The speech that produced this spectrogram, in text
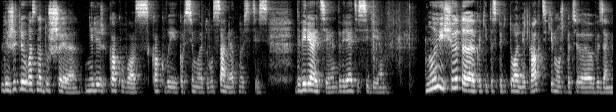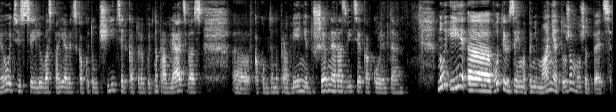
лежит ли у вас на душе, не леж... как у вас, как вы ко всему этому сами относитесь. Доверяйте, доверяйте себе. Ну и еще это какие-то спиритуальные практики, может быть, э, вы займетесь, или у вас появится какой-то учитель, который будет направлять вас э, в каком-то направлении, душевное развитие какое-то. Ну и э, вот и взаимопонимание тоже может быть.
